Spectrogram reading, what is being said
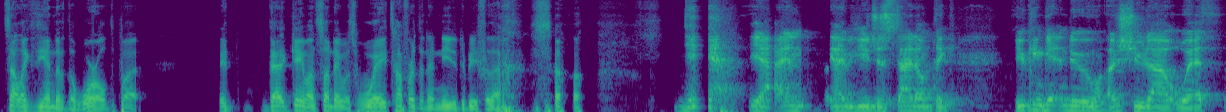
it's not like the end of the world but it that game on sunday was way tougher than it needed to be for them so Yeah, yeah, and, and you just I don't think you can get into a shootout with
